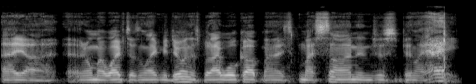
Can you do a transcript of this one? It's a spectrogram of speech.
I uh, I know my wife doesn't like me doing this, but I woke up my my son and just been like, hey.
